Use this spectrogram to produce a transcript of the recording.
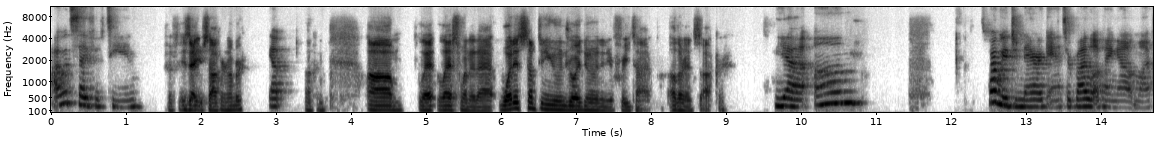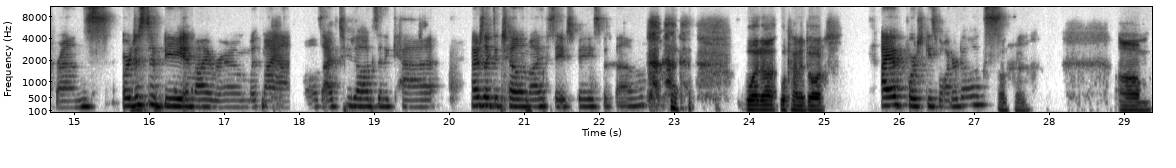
I would say 15. Is that your soccer number? Yep. Okay. Um, last one of that. What is something you enjoy doing in your free time other than soccer? Yeah. Um. It's probably a generic answer, but I love hanging out with my friends or just to be in my room with my animals. I have two dogs and a cat. I just like to chill in my safe space with them. what uh? What kind of dogs? I have Portuguese water dogs. Okay. Um,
